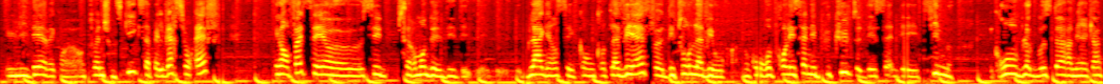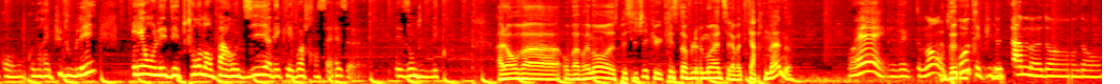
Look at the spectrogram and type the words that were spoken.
j'ai eu l'idée avec euh, Antoine Chomsky qui s'appelle Version F. Et en fait, c'est euh, vraiment des, blagues. Hein. C'est quand, quand la VF détourne la VO. Donc on reprend les scènes les plus cultes des, films, des gros blockbusters américains qu'on aurait pu doubler, et on les détourne en parodie avec les voix françaises. euh, les ont doublées. Alors on va on va vraiment spécifier que Christophe Lemoine, c'est la voix de Cartman. Ouais, exactement. Entre De- autres, et puis de Sam dans dans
